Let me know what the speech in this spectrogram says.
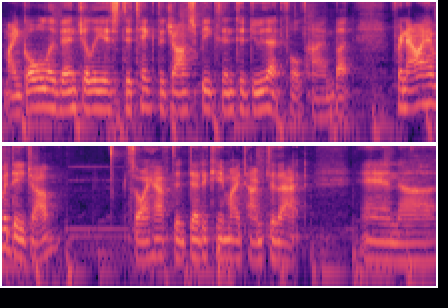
My goal eventually is to take the Josh Speaks and to do that full time, but for now I have a day job, so I have to dedicate my time to that. And uh,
